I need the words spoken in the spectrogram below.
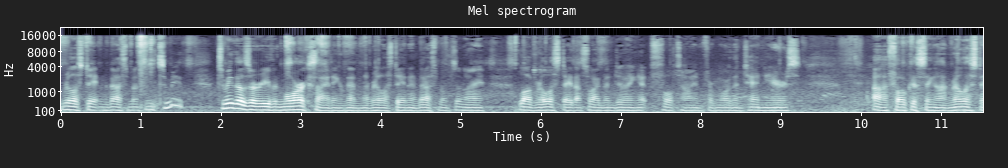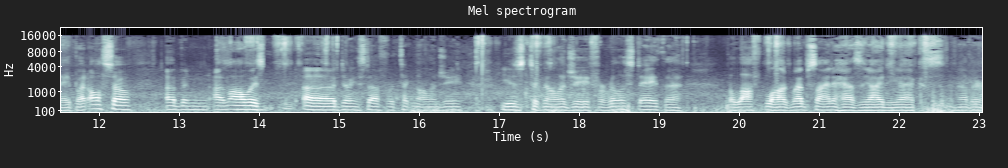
real estate investments. And to me, to me, those are even more exciting than the real estate investments. And I love real estate. That's why I've been doing it full time for more than 10 years, uh, focusing on real estate. But also, I've been I'm always uh, doing stuff with technology. Use technology for real estate. The the Loft Blog website has the IDX and other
